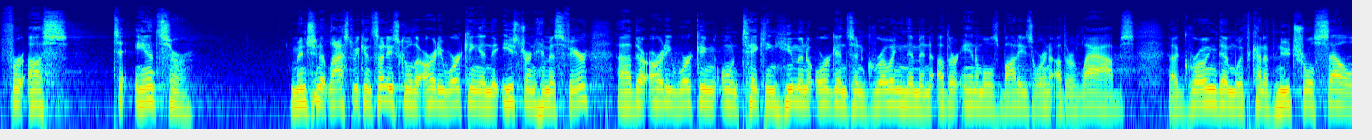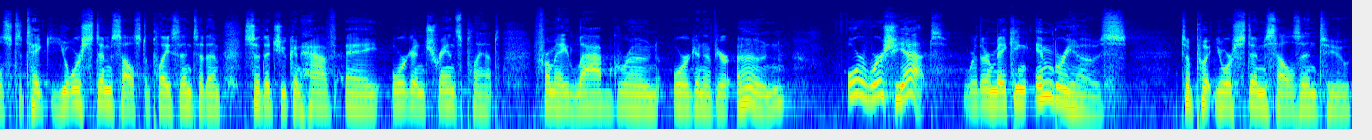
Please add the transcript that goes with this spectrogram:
for us to answer. I mentioned it last week in Sunday school. They're already working in the Eastern Hemisphere. Uh, they're already working on taking human organs and growing them in other animals' bodies or in other labs, uh, growing them with kind of neutral cells to take your stem cells to place into them so that you can have a organ transplant from a lab-grown organ of your own. Or worse yet, where they're making embryos to put your stem cells into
